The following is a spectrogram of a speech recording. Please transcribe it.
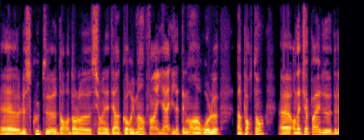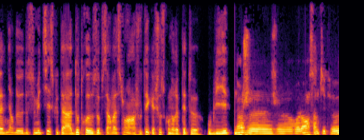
euh, le scout dans, dans le, si on était un corps humain, enfin il a, il a tellement un rôle important. Euh, on a déjà parlé de, de l'avenir de, de, ce métier. Est-ce que tu as d'autres observations à rajouter, quelque chose qu'on aurait peut-être euh, oublié? Non, je, je, relance un petit peu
